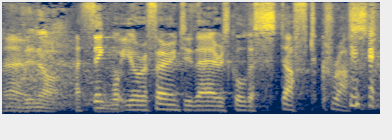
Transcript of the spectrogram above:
No. Is it not? I think what you're referring to there is called a stuffed crust.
